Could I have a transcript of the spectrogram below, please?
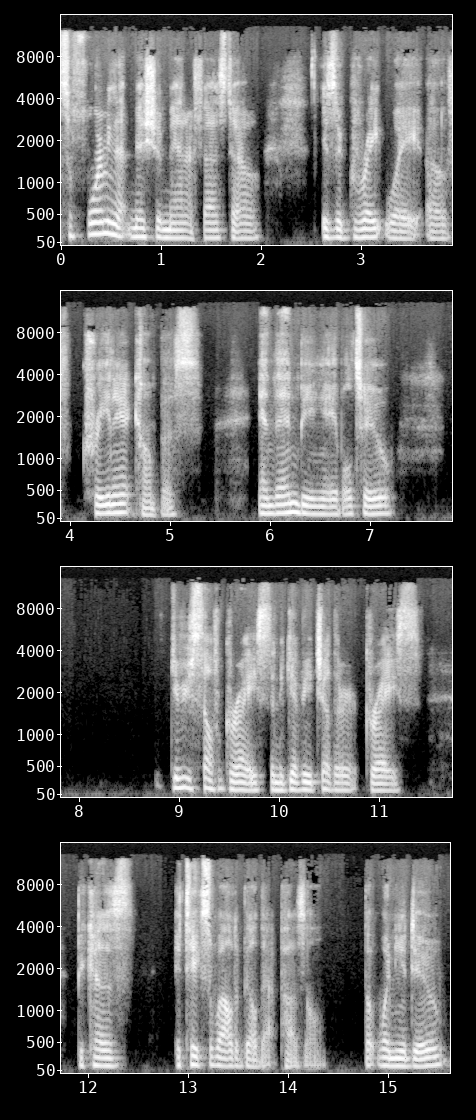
So forming that mission manifesto is a great way of creating a compass and then being able to give yourself grace and to give each other grace because it takes a while to build that puzzle. But when you do,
